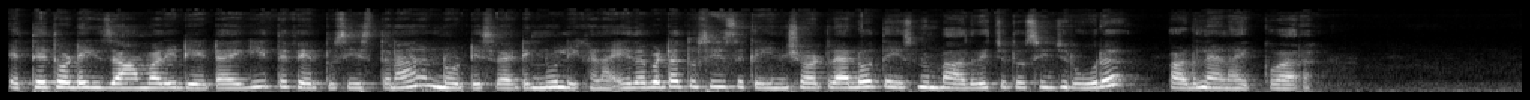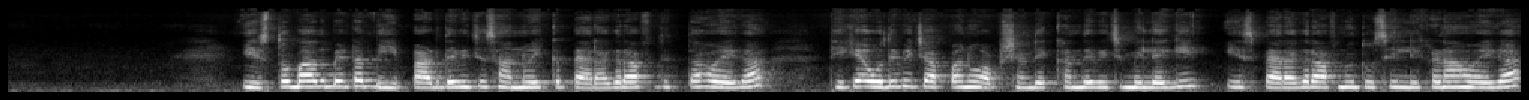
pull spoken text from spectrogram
ਇੱਥੇ ਤੁਹਾਡੇ ਐਗਜ਼ਾਮ ਵਾਲੀ ਡੇਟ ਆਏਗੀ ਤੇ ਫਿਰ ਤੁਸੀਂ ਇਸ ਤਰ੍ਹਾਂ ਨੋਟਿਸ ਰਾਈਟਿੰਗ ਨੂੰ ਲਿਖਣਾ ਇਹਦਾ ਬੇਟਾ ਤੁਸੀਂ ਸਕਰੀਨਸ਼ਾਟ ਲੈ ਲਓ ਤੇ ਇਸ ਨੂੰ ਬਾਅਦ ਵਿੱਚ ਤੁਸੀਂ ਜ਼ਰੂਰ ਪੜ੍ਹ ਲੈਣਾ ਇੱਕ ਵਾਰ। ਇਸ ਤੋਂ ਬਾਅਦ ਬੇਟਾ ਬੀ ਪਾਰਟ ਦੇ ਵਿੱਚ ਸਾਨੂੰ ਇੱਕ ਪੈਰਾਗ੍ਰਾਫ ਦਿੱਤਾ ਹੋਏਗਾ, ਠੀਕ ਹੈ? ਉਹਦੇ ਵਿੱਚ ਆਪਾਂ ਨੂੰ ਆਪਸ਼ਨ ਦੇਖਣ ਦੇ ਵਿੱਚ ਮਿਲੇਗੀ। ਇਸ ਪੈਰਾਗ੍ਰਾਫ ਨੂੰ ਤੁਸੀਂ ਲਿਖਣਾ ਹੋਏਗਾ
